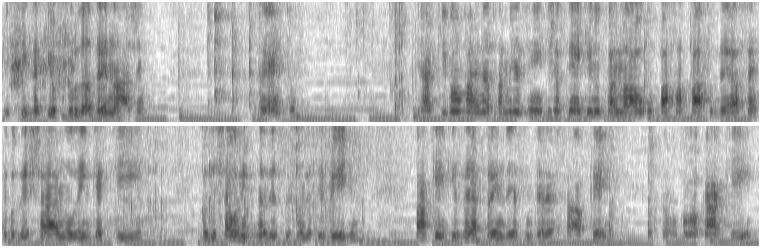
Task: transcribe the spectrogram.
E fiz aqui o furo da drenagem. Certo? E aqui vamos fazer nessa mesinha que já tem aqui no canal o passo a passo dela, certo? Eu vou deixar no link aqui, vou deixar o link na descrição desse vídeo. Para quem quiser aprender, se interessar, ok? Então vou colocar aqui.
